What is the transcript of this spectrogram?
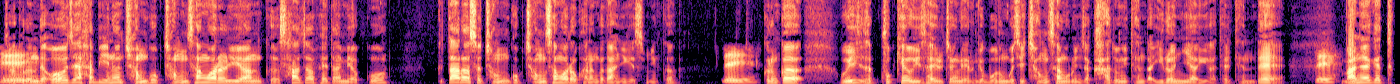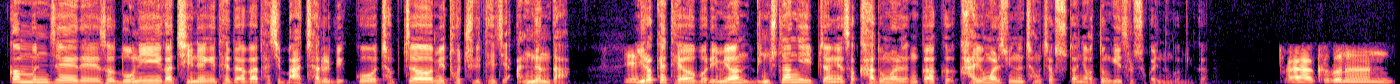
예. 그런데 어제 합의는 전국 정상화를 위한 그 사자 회담이었고 그 따라서 전국 정상화로 가는 것 아니겠습니까? 네, 예. 그러니까 의사, 국회 의사 일정이나 이런 게 모든 것이 정상으로 이제 가동이 된다 이런 이야기가 될 텐데 네, 만약에 특검 문제에 대해서 논의가 진행이 되다가 다시 마찰을 빚고 접점이 도출이 되지 않는다. 예. 이렇게 되어버리면 민주당의 입장에서 가동할 그러니까 그 가용할 수 있는 정책 수단이 어떤 게 있을 수가 있는 겁니까? 아 그거는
